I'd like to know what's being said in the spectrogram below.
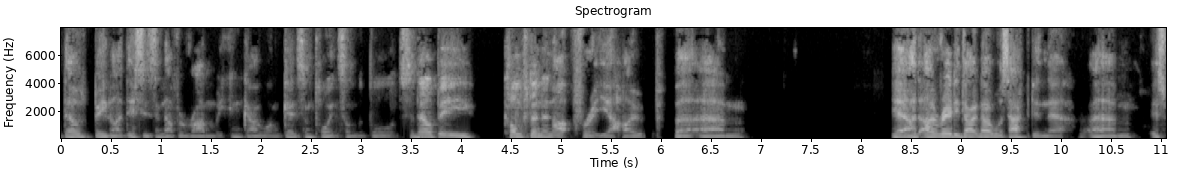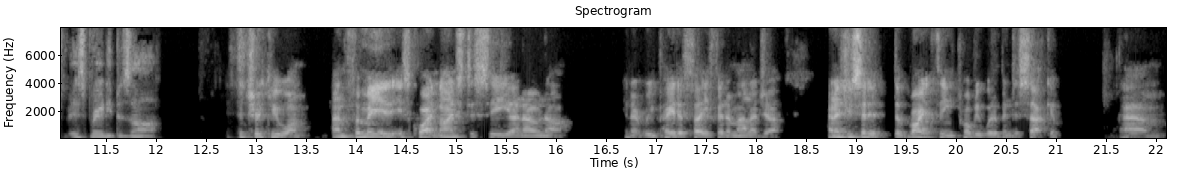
they'll be like, this is another run we can go on, get some points on the board. So they'll be confident and up for it. You hope, but um, yeah, I, I, really don't know what's happening there. Um, it's it's really bizarre. It's a tricky one, and for me, it's quite nice to see an owner, you know, repay the faith in a manager and as you said, it, the right thing probably would have been to sack him, um,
